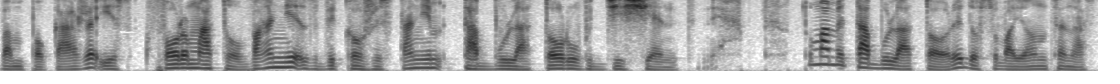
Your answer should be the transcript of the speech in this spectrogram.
Wam pokażę, jest formatowanie z wykorzystaniem tabulatorów dziesiętnych. Tu mamy tabulatory dosuwające nas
